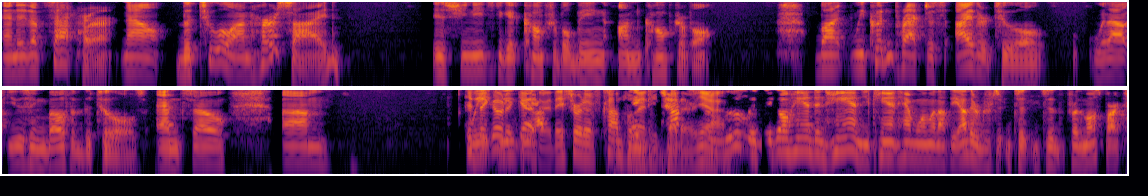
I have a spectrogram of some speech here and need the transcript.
and it upset her. Now, the tool on her side is she needs to get comfortable being uncomfortable. but we couldn't practice either tool without using both of the tools. And so, um, because they go we, together. We they sort of complement each other. Yeah, absolutely. They go hand in hand. You can't have one without the other, to, to, to, for the most part.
